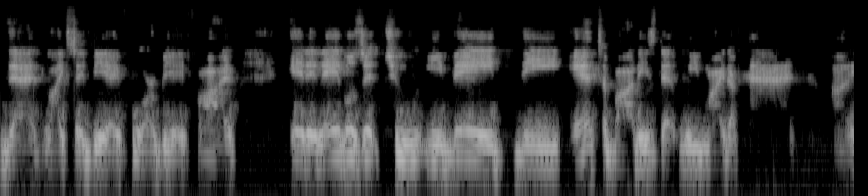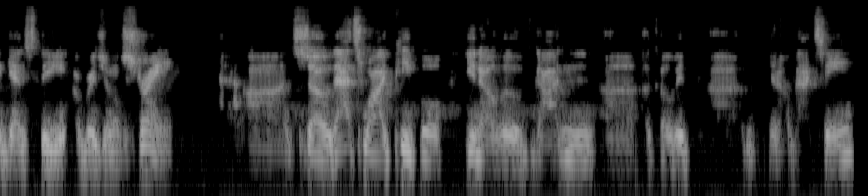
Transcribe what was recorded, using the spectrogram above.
that, like, say, BA4 or BA5, it enables it to evade the antibodies that we might have had uh, against the original strain. Uh, so that's why people, you know, who've gotten uh, a COVID, uh, you know, vaccine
